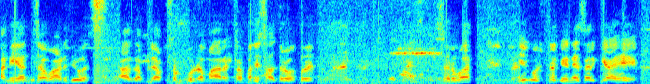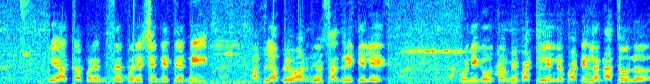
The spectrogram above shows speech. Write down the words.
आणि यांचा वाढदिवस आज आपल्या संपूर्ण महाराष्ट्रामध्ये साजरा होतोय. सर्वात ही गोष्ट घेण्यासारखी आहे की आतापर्यंत बरेचसे नेत्यांनी आपले आपले वाढदिवस साजरे केले. कोणी गौतमी पाटील पाटीलला नाचवलं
